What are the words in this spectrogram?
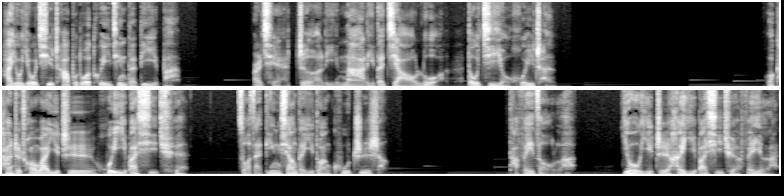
还有油漆差不多褪尽的地板，而且这里那里的角落都积有灰尘。我看着窗外一只灰尾巴喜鹊，坐在丁香的一段枯枝上。它飞走了，又一只黑尾巴喜鹊飞来。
